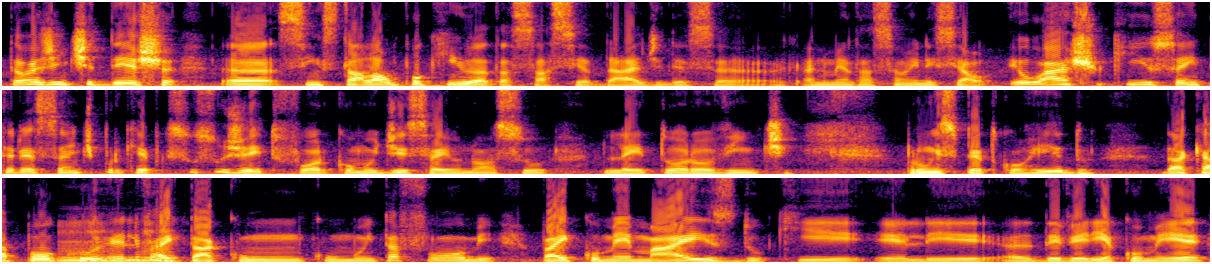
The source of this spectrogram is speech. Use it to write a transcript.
Então a gente gente deixa uh, se instalar um pouquinho da saciedade dessa alimentação inicial. Eu acho que isso é interessante, por quê? Porque se o sujeito for, como disse aí o nosso leitor ouvinte, para um espeto corrido, daqui a pouco uhum. ele vai estar tá com, com muita fome, vai comer mais do que ele uh, deveria comer,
